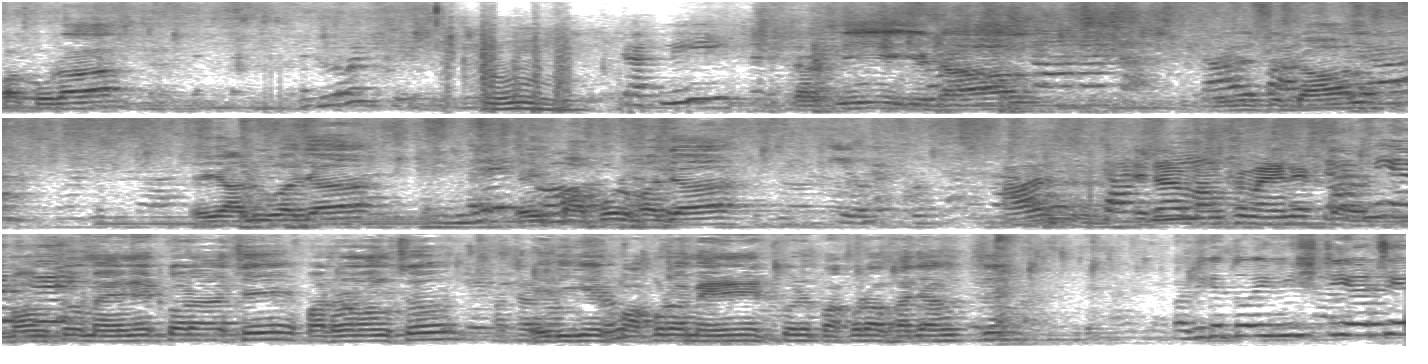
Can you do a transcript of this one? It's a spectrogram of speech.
পকোড়া চাটনি? এই যে ডাল এই ডাল এই আলু ভাজা এই পাঁপড় ভাজা আর এটা মাংস ম্যারিনেট করা। মাংস ম্যারিনেট করা আছে পাঠার মাংস। এদিকে পাকোড়া ম্যারিনেট করে পাকোড়া ভাজা হচ্ছে। ওদিকে দই মিষ্টি আছে।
